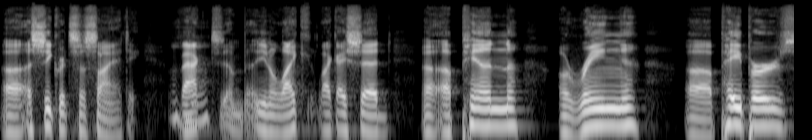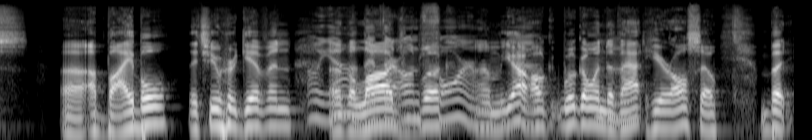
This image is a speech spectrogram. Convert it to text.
uh, a secret society. Mm-hmm. Back to, you know, like like I said, uh, a pin, a ring, uh, papers, uh, a Bible that you were given, oh, uh, yeah. the lodge book. Um, yeah, yeah. we'll go into mm-hmm. that here also, but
